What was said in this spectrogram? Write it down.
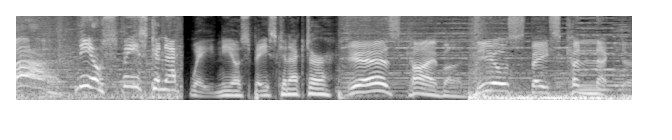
Ah! Neo Space Connect. Wait, Neo Space Connector? Yes, Kaiba, Neo Space Connector.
